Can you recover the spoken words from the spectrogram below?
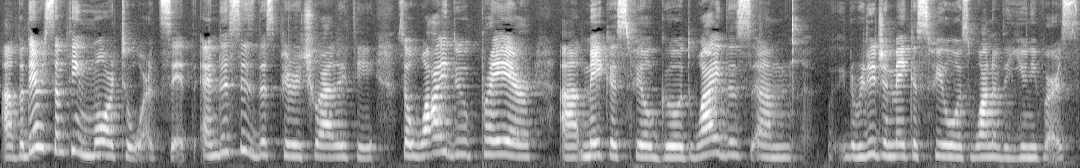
uh, but there is something more towards it and this is the spirituality. So why do prayer uh, make us feel good? Why does um, religion make us feel as one of the universe?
